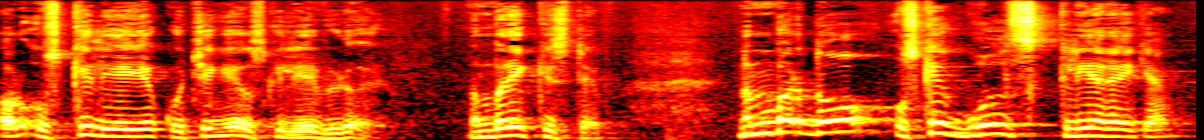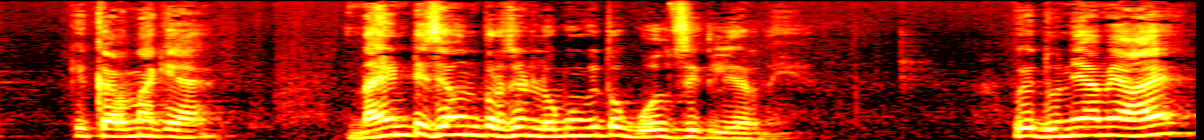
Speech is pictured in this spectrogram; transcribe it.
और उसके लिए ये कोचिंग है, उसके लिए वीडियो है। नंबर एक की स्टेप नंबर दो, उसके गोल्स क्लियर है क्या? कि करना क्या है? 97 परसेंट लोगों के तो गोल्स ही क्लियर नहीं है। वे दुनिया में आए,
